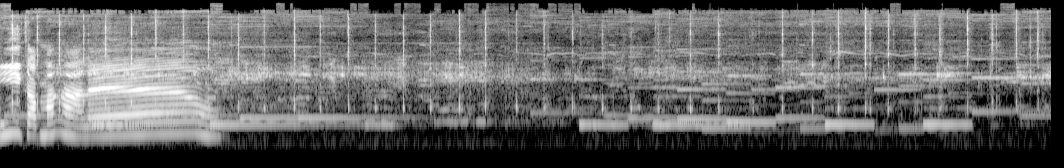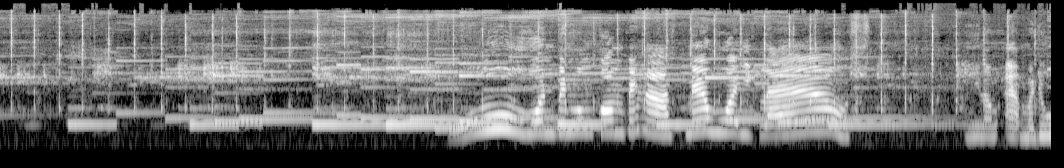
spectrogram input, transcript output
นี่กลับมาหาแล้ว โอ้วนเป็นวงกลมไปหาแม่วัวอีกแล้ว นี่เราแอบมาดู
